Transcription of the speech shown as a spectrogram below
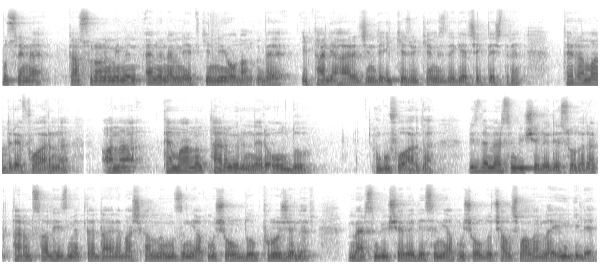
bu sene gastronominin en önemli etkinliği olan ve İtalya haricinde ilk kez ülkemizde gerçekleştiren Terra Madre fuarına ana temanın tarım ürünleri olduğu bu fuarda biz de Mersin Büyükşehir Belediyesi olarak Tarımsal Hizmetler Daire Başkanlığımızın yapmış olduğu projeler, Mersin Büyükşehir Belediyesi'nin yapmış olduğu çalışmalarla ilgili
